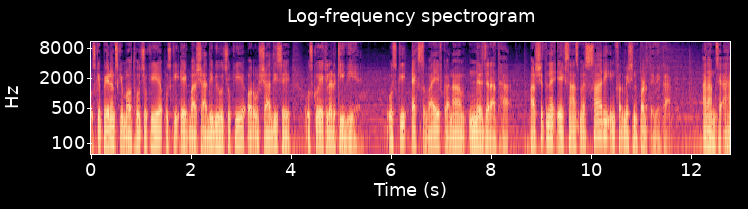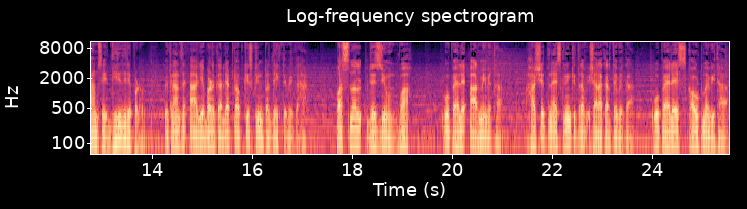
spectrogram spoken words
उसके पेरेंट्स की मौत हो चुकी है, उसकी एक बार शादी भी हो चुकी है और उस शादी से उसको एक लड़की भी है। उसकी एक्स वाइफ का नाम निर्जरा था। हर्षित ने एक सांस में सारी इन्फॉर्मेशन पढ़ते हुए कहा आराम से आराम से धीरे धीरे पढ़ो। विक्रांत ने आगे बढ़कर लैपटॉप की स्क्रीन पर देखते हुए कहा, पर्सनल रिज्यूम, वाह, वो पहले आर्मी में था। हर्षित ने स्क्रीन की तरफ़ इशारा करते हुए कहा, वो पहले स्काउट में भी था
